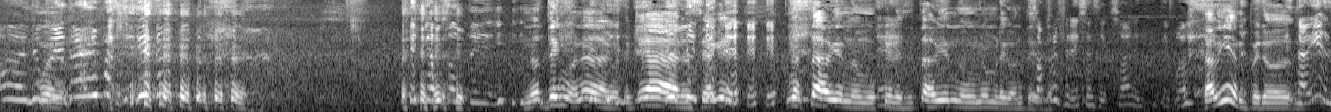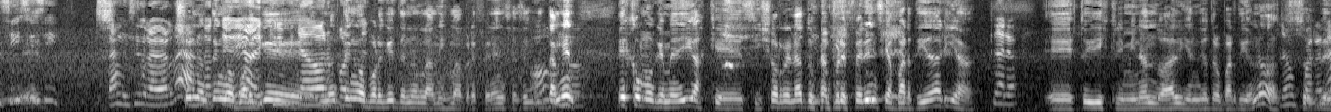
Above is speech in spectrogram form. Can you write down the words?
Ay, no Bueno. puede traer el pastel. No tengo nada, claro, o sea que no estás viendo mujeres, estás viendo un hombre con Son preferencias sexuales. te puedo- Está bien, pero Está bien, sí, sí, sí. Estás diciendo la verdad. yo no, te tengo por qué, no por tengo por qué tener la misma preferencia. Obvio. También es como que me digas que si yo relato una preferencia partidaria, Claro. eh, estoy discriminando a alguien de otro partido. No, No, so- de-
